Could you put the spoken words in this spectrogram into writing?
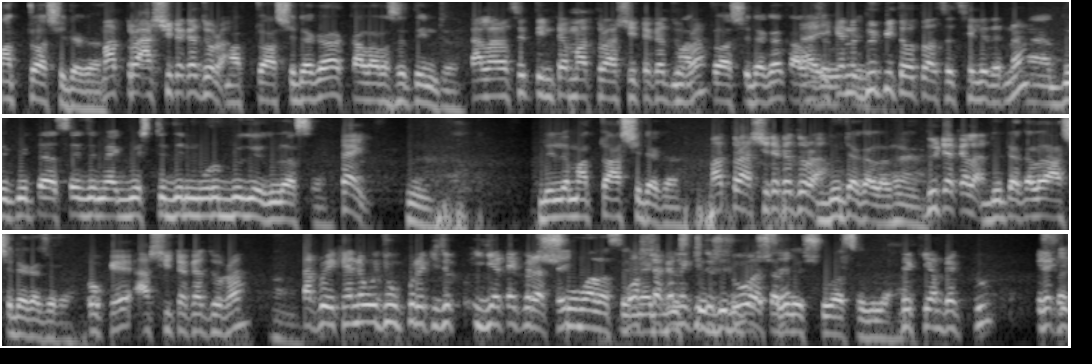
মাত্র আশি টাকা। মাত্র আশি টাকা জোড়া? মাত্র আশি টাকা কালার আছে তিনটা। কালার আছে তিনটা মাত্র আশি টাকা জোড়া? মাত্র আশি টাকা কালার আর এখানে দুই পিতাও তো আছে ছেলেদের না? হ্যাঁ দুই পিতা আছে যে দিন মুরব্বী এগুলো আছে। তাই? হুম। দিলে মাত্র আশি টাকা। মাত্র আশি টাকা জোড়া? দুইটা কালার হ্যাঁ। দুইটা কালার? দুইটা কালার আশি টাকা জোড়া। ওকে আশি টাকা জোড়া। তারপর এখানে ওই যে উপরে কিছু ইয়া টাইপের আছে? সুমাল আছে কিছু শু আছে? শু আছে এগুলো হ্যাঁ। দেখি আমরা একটু। এটা কি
